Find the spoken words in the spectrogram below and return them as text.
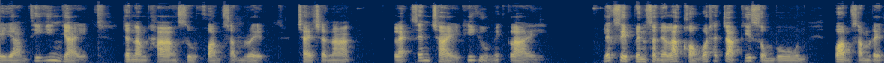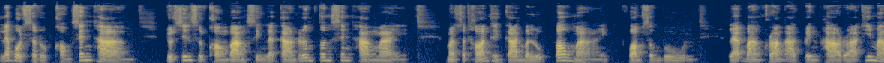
ยายามที่ยิ่งใหญ่ จะนำทางสู่ความสำเร็จ ชัยชนะ และเส้นชัยที่อยู่ไม่ไกล เลขสิบเป็นสัญลักษณ์ของวัฏจักรที่สมบูรณ์ ความสำเร็จและบทสรุปของเส้นทาง จุดสิ้นสุดของบางสิ่งและการเริ่มต้นเส้นทางใหม่ มันสะท้อนถึงการบรรลุเป้าหมาย ความสมบูรณ์และบางครั้งอาจเป็นภาระที่มา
